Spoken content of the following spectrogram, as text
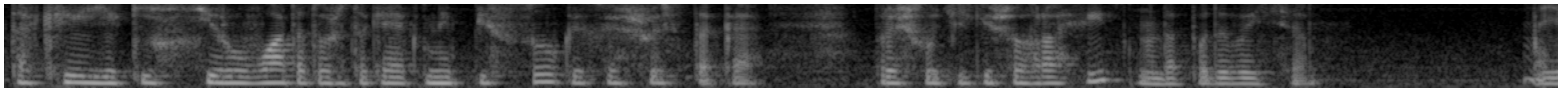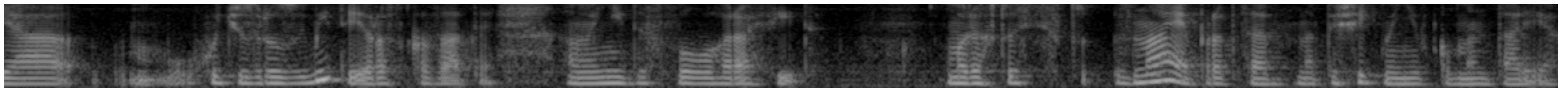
Такий якийсь сірувата, теж таке, як не пісок, якесь щось таке. Прийшло тільки що графіт, треба подивитися. Я хочу зрозуміти і розказати, а мені йде слово графіт. Може, хтось знає про це? Напишіть мені в коментарях.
